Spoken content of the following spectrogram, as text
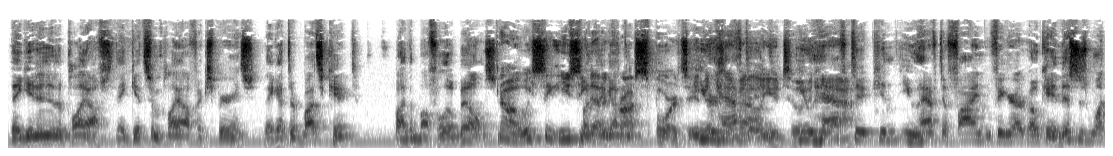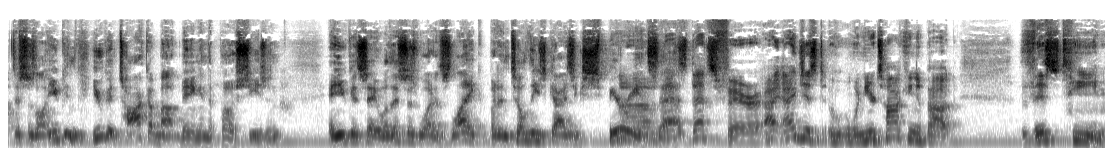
they get into the playoffs. They get some playoff experience. They get their butts kicked by the Buffalo Bills. No, we see you see But that they got across the- sports. You There's a have value to, You it. have yeah. to can, you have to find figure out. Okay, this is what this is all. You can you could talk about being in the postseason, and you can say, well, this is what it's like. But until these guys experience No, that, That's, that's fair. I, I just when you're talking about this team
